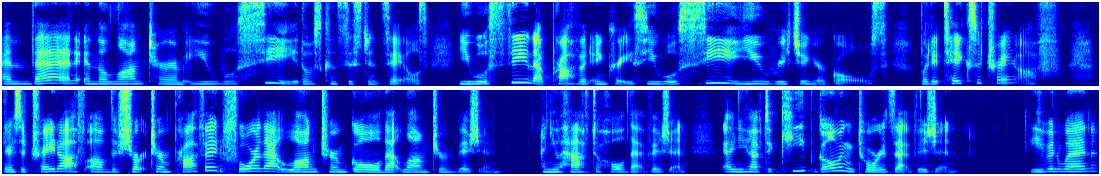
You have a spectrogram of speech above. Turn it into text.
And then in the long term, you will see those consistent sales. You will see that profit increase. You will see you reaching your goals. But it takes a trade off. There's a trade off of the short term profit for that long term goal, that long term vision. And you have to hold that vision and you have to keep going towards that vision, even when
